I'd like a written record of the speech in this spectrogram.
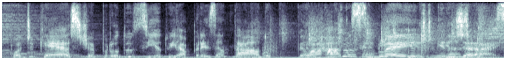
podcast é produzido e apresentado pela Rádio Assembleia de Minas Gerais.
